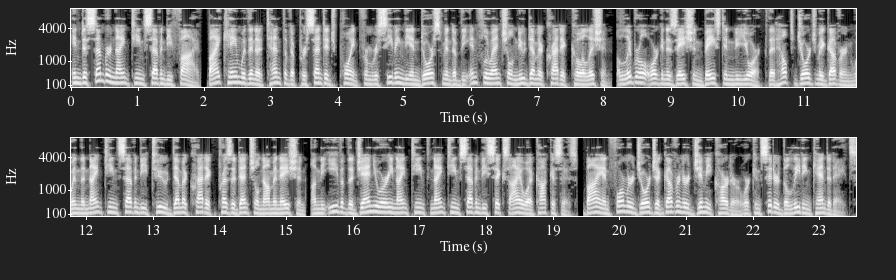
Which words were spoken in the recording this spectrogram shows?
In December 1975, Bayh came within a tenth of a percentage point from receiving the endorsement of the influential New Democratic Coalition, a liberal organization based in New York that helped George McGovern win the 1972 Democratic presidential nomination. On the eve of the January 19, 1976 Iowa caucuses, Bayh and former Georgia Governor Jimmy Carter were considered the leading candidates.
